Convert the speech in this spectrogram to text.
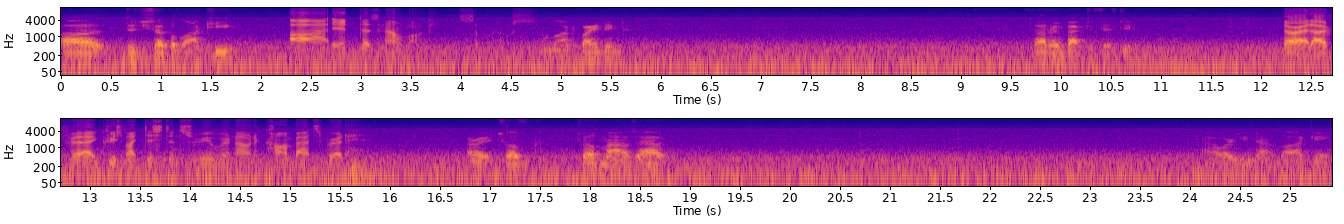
Uh, did you set up a lock key? Uh, it doesn't have a lock. It's somewhere else. A lock binding? Throttling back to 50. Alright, I've uh, increased my distance from you. We're now in a combat spread. Alright, 12, 12 miles out. How are you not locking?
